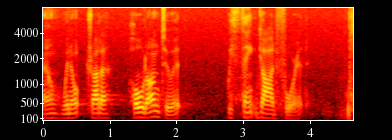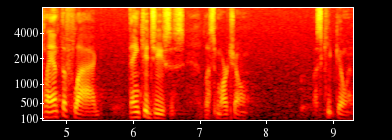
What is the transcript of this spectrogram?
No, we don't try to hold on to it. We thank God for it. Plant the flag. Thank you, Jesus. Let's march on. Let's keep going.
